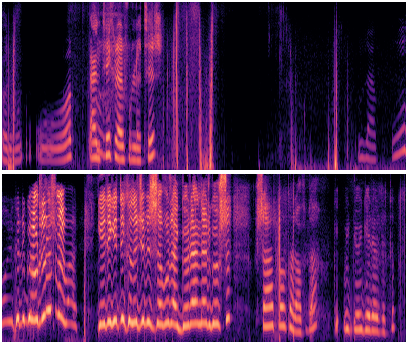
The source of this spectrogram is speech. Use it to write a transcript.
Adamın Hop. Ben tekrar fırlatır. Uzak. Oo, gördünüz mü? Bak. Gidi gitti kılıcı bir savura. Görenler görsün. Sağ sol tarafta. Videoyu geri uzatıp.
